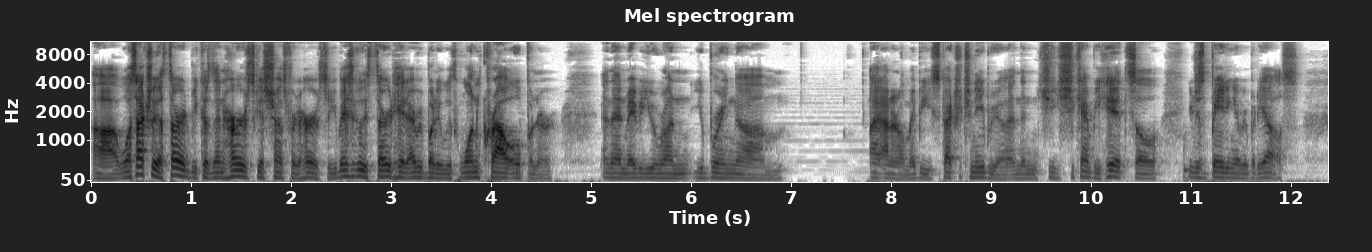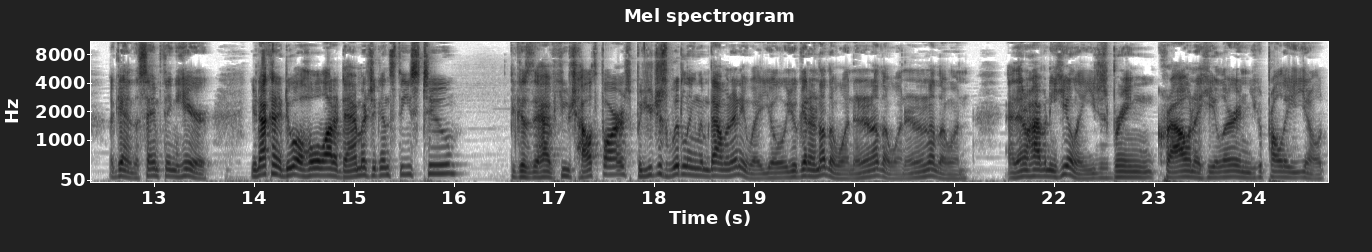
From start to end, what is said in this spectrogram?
Uh, well, it's actually a third because then hers gets transferred to hers. So you basically third hit everybody with one Krau opener, and then maybe you run, you bring, um, I, I don't know, maybe Spectre Tenebria, and then she she can't be hit, so you're just baiting everybody else. Again, the same thing here. You're not going to do a whole lot of damage against these two because they have huge health bars, but you're just whittling them down anyway. You'll you'll get another one and another one and another one, and they don't have any healing. You just bring Krau and a healer, and you could probably you know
